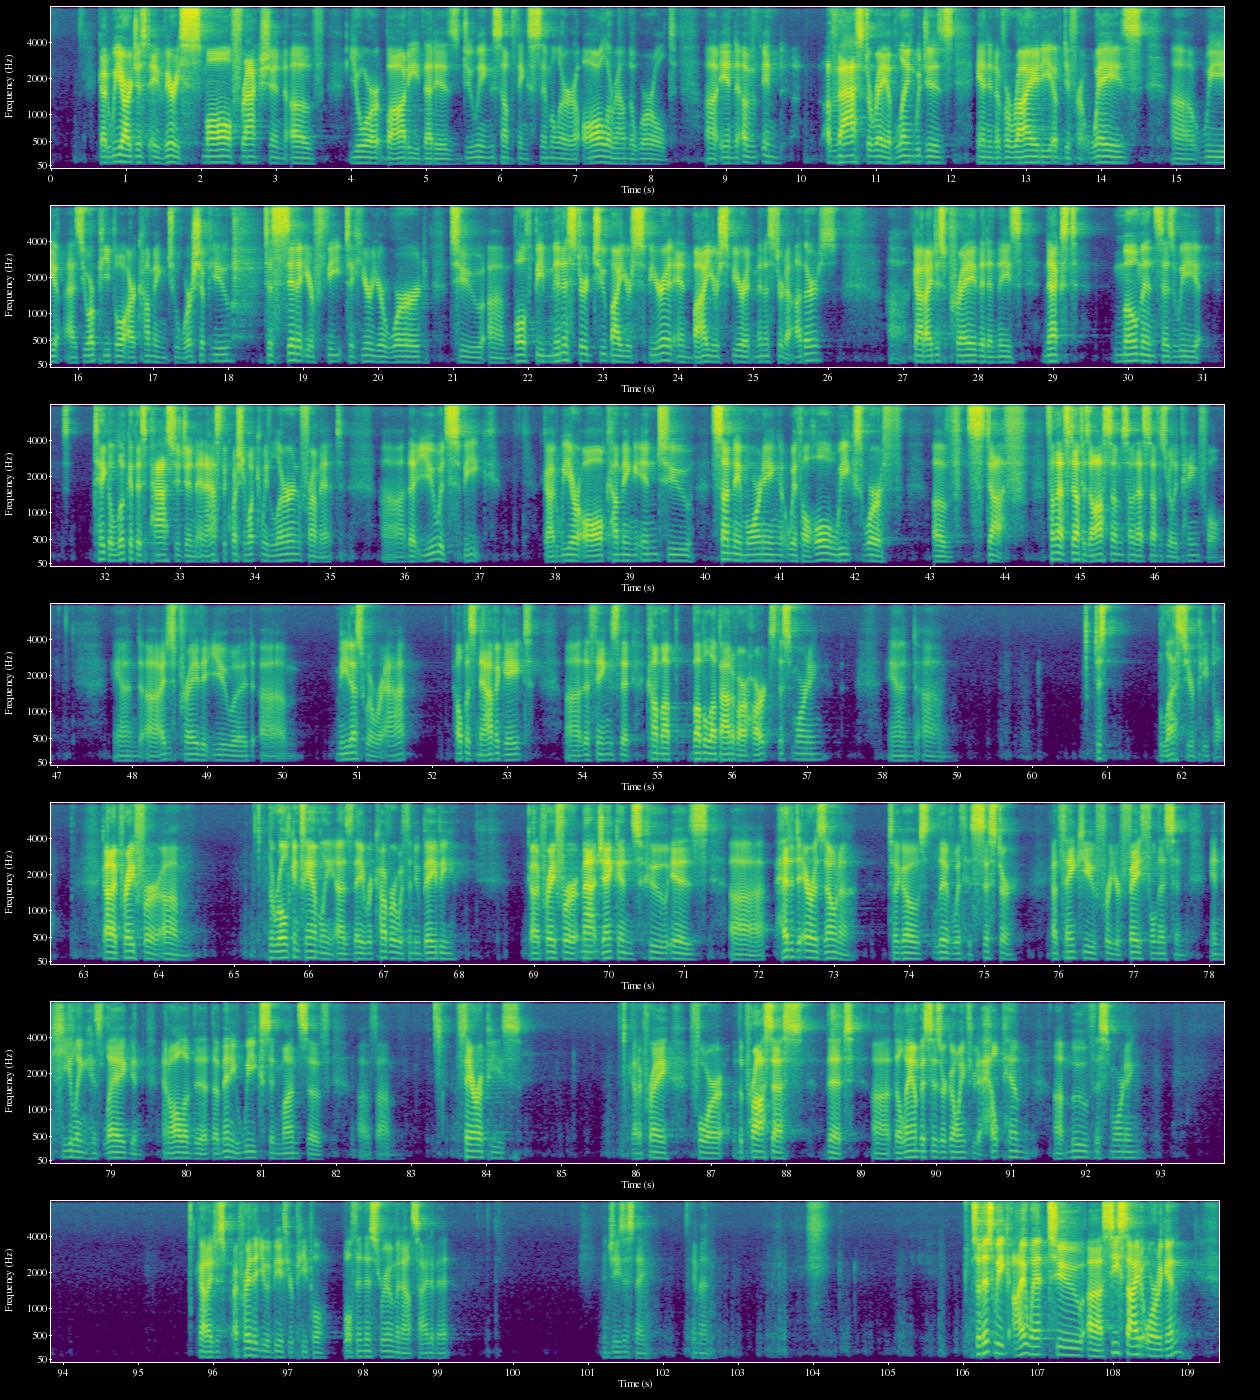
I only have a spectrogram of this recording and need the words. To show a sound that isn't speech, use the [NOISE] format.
God, we are just a very small fraction of your body that is doing something similar all around the world uh, in, a, in a vast array of languages and in a variety of different ways. Uh, we, as your people, are coming to worship you, to sit at your feet, to hear your word, to um, both be ministered to by your spirit and by your spirit minister to others. Uh, God, I just pray that in these next moments as we take a look at this passage and, and ask the question, what can we learn from it? Uh, that you would speak. God, we are all coming into Sunday morning with a whole week's worth of stuff. Some of that stuff is awesome, some of that stuff is really painful. And uh, I just pray that you would um, meet us where we're at, help us navigate uh, the things that come up, bubble up out of our hearts this morning. And um, just bless your people. God, I pray for um, the Roldkin family as they recover with a new baby. God, I pray for Matt Jenkins, who is uh, headed to Arizona to go live with his sister. God, thank you for your faithfulness in, in healing his leg and, and all of the, the many weeks and months of, of um, therapies. God, I pray for the process that uh, the Lambuses are going through to help him uh, move this morning. God, I just I pray that you would be with your people, both in this room and outside of it. In Jesus' name, amen. So this week I went to uh, Seaside, Oregon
